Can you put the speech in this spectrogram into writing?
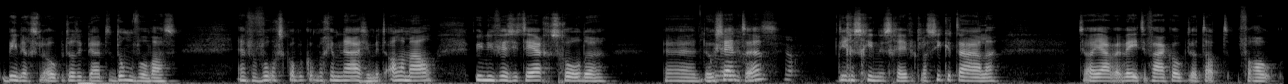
binnengeslopen dat ik daar te dom voor was. En vervolgens kom ik op een gymnasium met allemaal universitair geschoolde eh, docenten Collega's, Ja. die geschiedenis geven, klassieke talen. Terwijl ja, we weten vaak ook dat dat vooral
